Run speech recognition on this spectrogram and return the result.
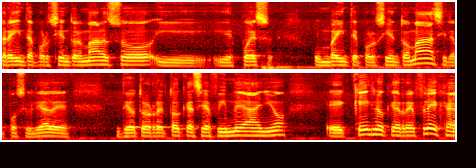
30% en marzo y, y después un 20% más y la posibilidad de, de otro retoque hacia fin de año. Eh, ¿Qué es lo que refleja?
